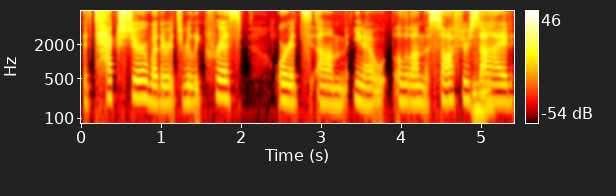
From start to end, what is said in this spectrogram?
The texture, whether it's really crisp or it's um, you know a little on the softer Mm-hmm. side,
